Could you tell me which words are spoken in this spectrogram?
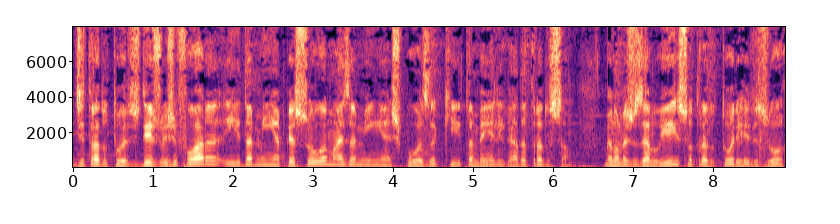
de tradutores de Juiz de Fora e da minha pessoa, mais a minha esposa, que também é ligada à tradução. Meu nome é José Luiz, sou tradutor e revisor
